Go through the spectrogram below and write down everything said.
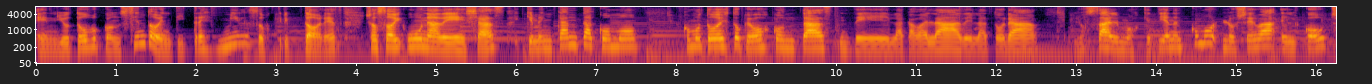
en YouTube con 123 mil suscriptores. Yo soy una de ellas, que me encanta cómo cómo todo esto que vos contás de la Kabbalah, de la Torah, los salmos que tienen, cómo lo lleva el coach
